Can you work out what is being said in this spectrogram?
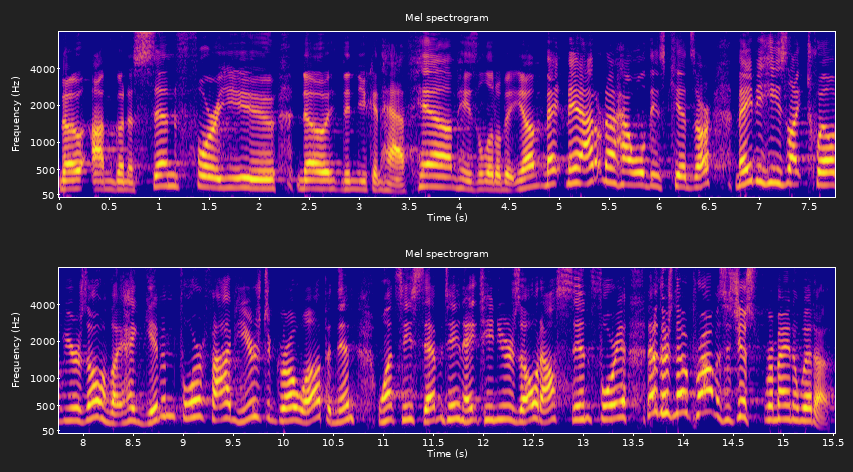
No, I'm going to send for you. No, then you can have him. He's a little bit young. Man, I don't know how old these kids are. Maybe he's like 12 years old. I'm like, hey, give him four or five years to grow up. And then once he's 17, 18 years old, I'll send for you. No, there's no promise. It's just remain a widow.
